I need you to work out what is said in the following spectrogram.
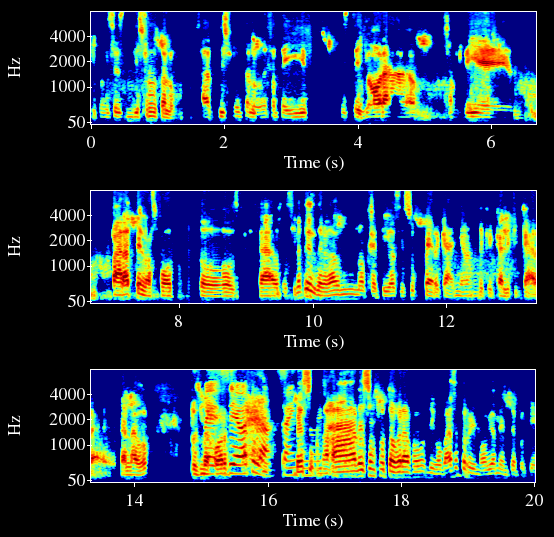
Entonces disfrútalo, o sea, disfrútalo, déjate ir, este, llora, sonríe, párate en las fotos. O sea, si no tienes de verdad un objetivo así súper cañón de que calificar a tal lado, pues mejor. Llévatela, ves, ajá, ves un fotógrafo, digo, vas a tu ritmo, obviamente, porque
